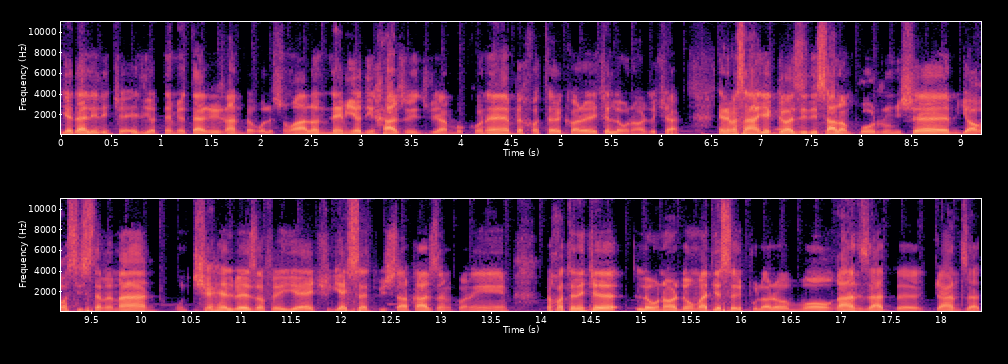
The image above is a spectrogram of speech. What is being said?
یه دلیل این که الیوت نمیاد دقیقا به قول شما الان نمیاد این خرج رو اینجوری هم بکنه به خاطر کارهایی که لئوناردو کرد. یعنی مثلا اگه گازیدی سلام پر رو میشه میگه آقا سیستم من اون چهل به اضافه یک یک سنت بیشتر خرج می‌کنیم به خاطر اینکه لئوناردو اومد یه سری پولا رو واقعا زد به گند زد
